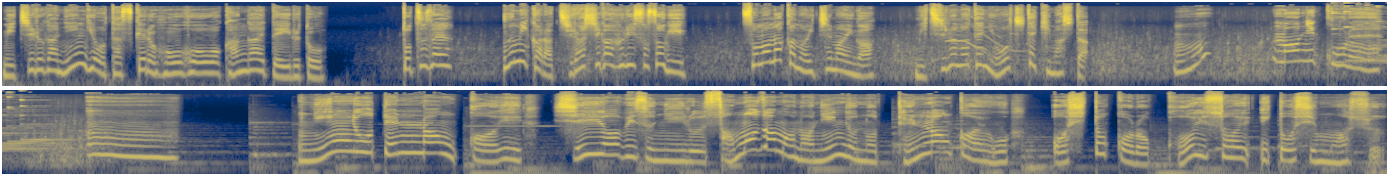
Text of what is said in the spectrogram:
ミチルが人魚を助ける方法を考えていると突然海からチラシが降り注ぎその中の一枚がミチルの手に落ちてきました。ん？何これ？うーん。人形展覧会？シーアビスにいる様々な人魚の展覧会を明日から開催いたします。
